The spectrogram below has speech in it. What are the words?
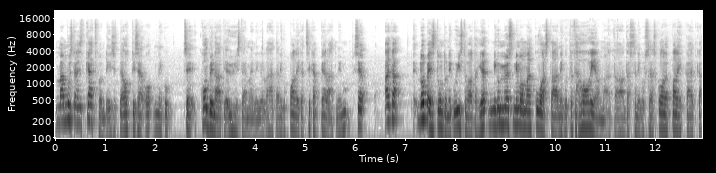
mä muistelin, että Cat sitten otti se niin kuin, se kombinaatio yhdistelmä, niin lähdetään niin palikat sekä pelaat, niin se aika nopeasti tuntui niin kuin istuvalta ja niin kuin myös nimenomaan kuvastaa niin kuin tätä ohjelmaa, että on tässä niin kuin kolme palikkaa, jotka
